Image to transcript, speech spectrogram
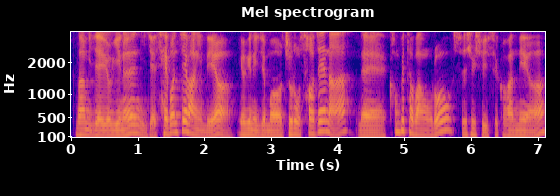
그 다음 이제 여기는 이제 세 번째 방인데요. 여기는 이제 뭐 주로 서재나 네, 컴퓨터 방으로 쓰실 수 있을 것 같네요.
